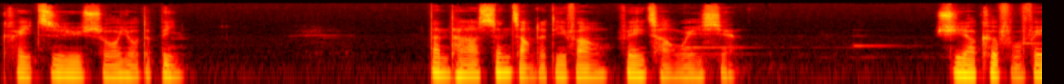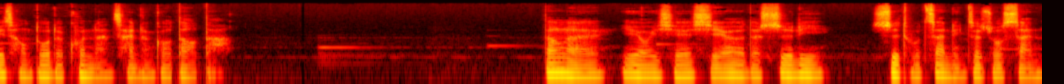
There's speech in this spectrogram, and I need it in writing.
可以治愈所有的病，但它生长的地方非常危险，需要克服非常多的困难才能够到达。当然，也有一些邪恶的势力试图占领这座山，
